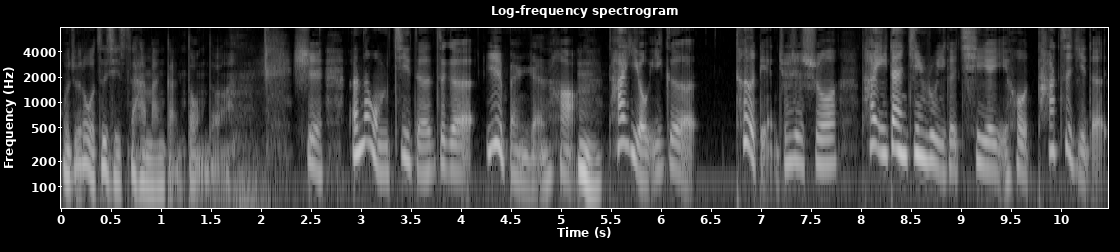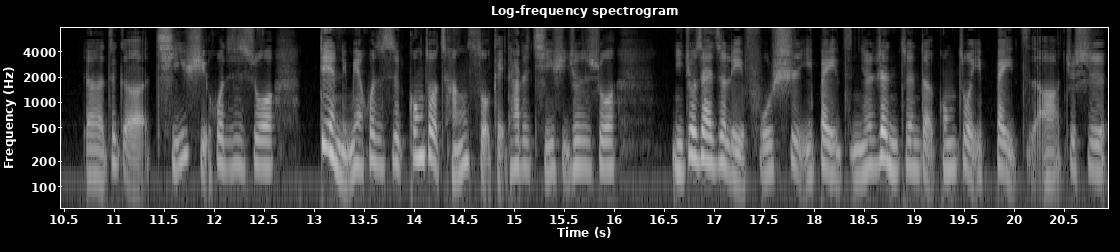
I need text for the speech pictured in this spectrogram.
我觉得我自己是还蛮感动的。是呃，那我们记得这个日本人哈，嗯，他有一个特点，就是说他一旦进入一个企业以后，他自己的呃这个期许，或者是说店里面或者是工作场所给他的期许，就是说。你就在这里服侍一辈子，你要认真的工作一辈子啊，就是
